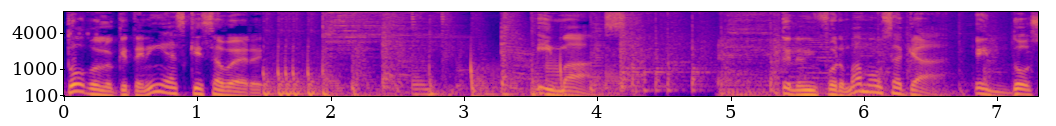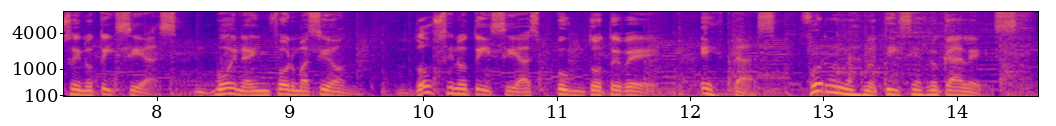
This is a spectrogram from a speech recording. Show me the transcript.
Todo lo que tenías que saber y más. Te lo informamos acá en 12 Noticias. Buena información. 12noticias.tv. Estas fueron las noticias locales.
